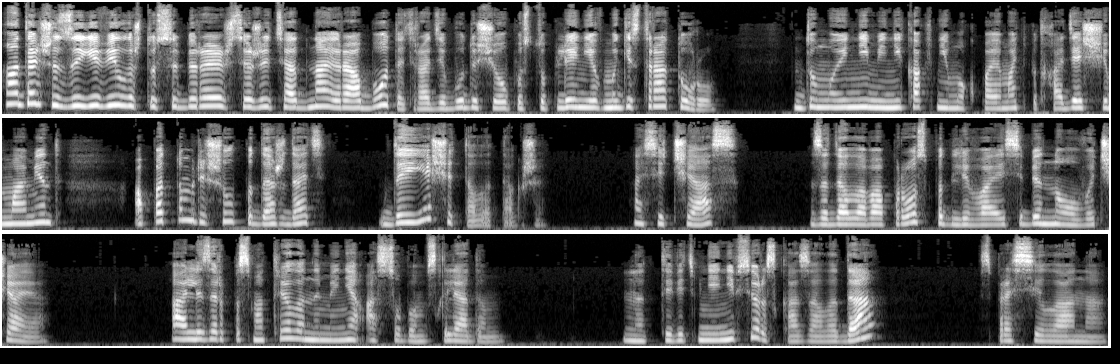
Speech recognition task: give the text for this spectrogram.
а дальше заявила, что собираешься жить одна и работать ради будущего поступления в магистратуру. Думаю, Ними никак не мог поймать подходящий момент, а потом решил подождать. Да и я считала так же. А сейчас задала вопрос, подливая себе нового чая. Ализер посмотрела на меня особым взглядом. «Но ты ведь мне не все рассказала, да?» — спросила она.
